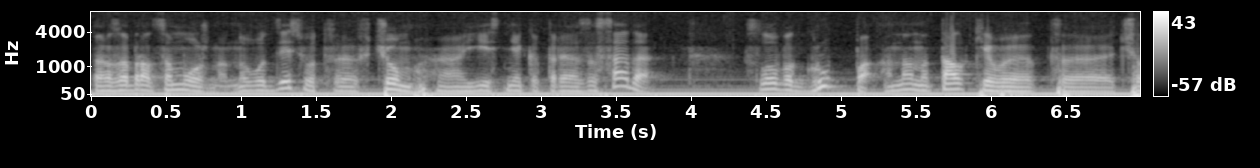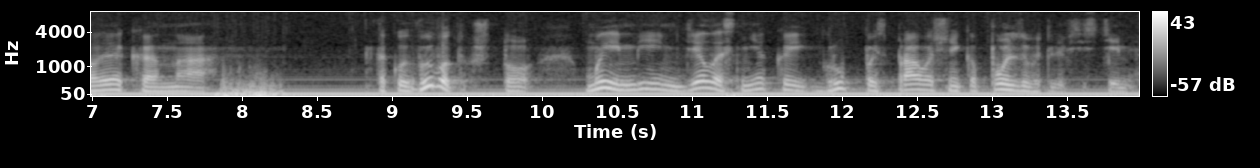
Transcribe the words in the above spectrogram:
разобраться можно, но вот здесь вот э, в чем э, есть некоторая засада. Слово группа, она наталкивает э, человека на такой вывод, что мы имеем дело с некой группой справочника пользователей в системе,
